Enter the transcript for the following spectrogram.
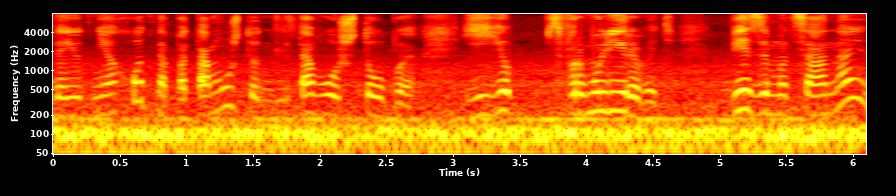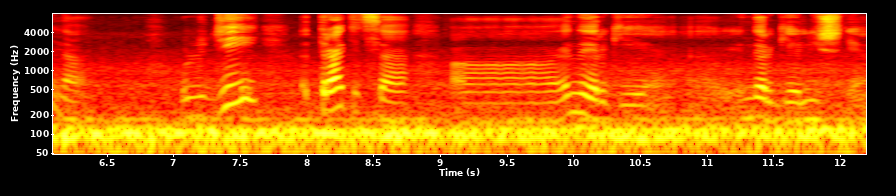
дают неохотно, потому что для того, чтобы ее сформулировать безэмоционально, у людей тратится а, энергия, энергия лишняя.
